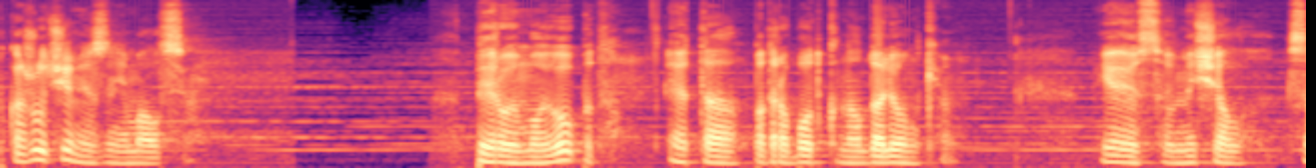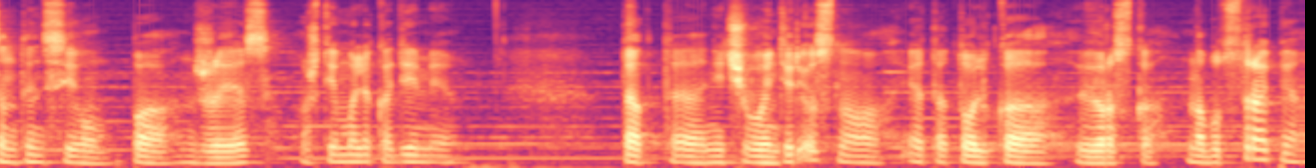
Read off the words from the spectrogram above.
покажу чем я занимался. Первый мой опыт – это подработка на удаленке. Я ее совмещал с интенсивом по JS в HTML Академии. Так-то ничего интересного, это только верстка на Bootstrap,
